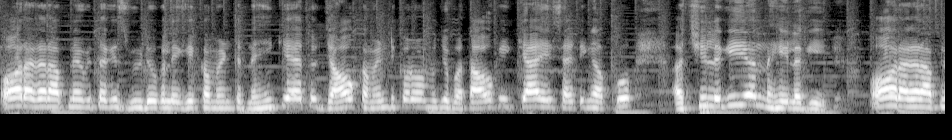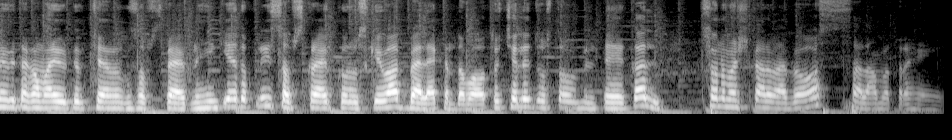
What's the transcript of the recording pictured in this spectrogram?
और अगर आपने अभी तक इस वीडियो को लेकर कमेंट नहीं किया है तो जाओ कमेंट करो और मुझे बताओ कि क्या ये सेटिंग आपको अच्छी लगी या नहीं लगी। और अगर आपने अभी तक हमारे यूट्यूब चैनल को सब्सक्राइब नहीं किया तो प्लीज़ सब्सक्राइब करो, उसके बाद बेलाइकन दबाओ। तो चले दोस्तों, मिलते हैं कल। सो नमस्कार बाय और सलामत रहें।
